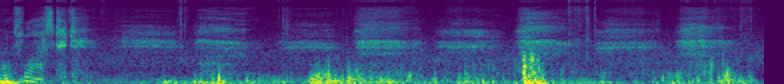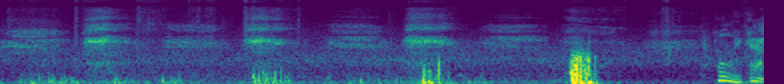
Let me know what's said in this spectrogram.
Almost lost it. Cow.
